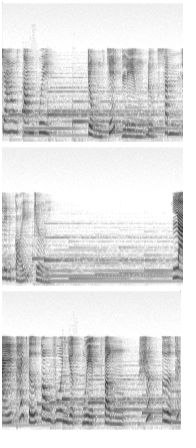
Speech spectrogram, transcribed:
trao tam quy, trùng chết liền được sanh lên cõi trời. Lại thái tử con vua nhật nguyệt phần rất ưa thích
